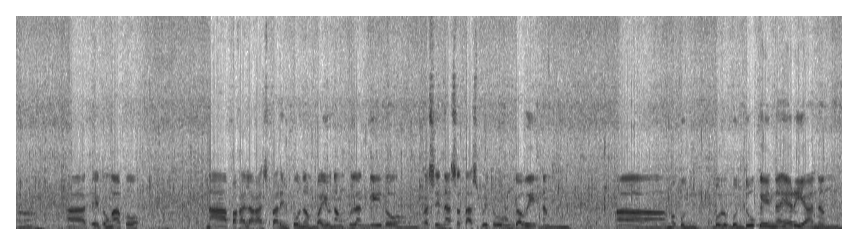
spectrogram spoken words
Ah, at ito nga po, napakalakas pa rin po ng bayo ng ulan dito. Kasi nasa taas po ito ang gawi ng ah, mabun- bulubundukin na area ng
